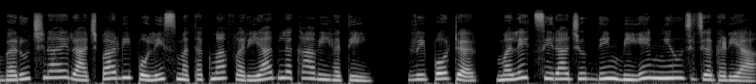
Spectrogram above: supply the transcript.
ભરૂચનાએ રાજપારડી પોલીસ મથકમાં ફરિયાદ લખાવી હતી. Reporter Malek Sirajuddin, BN news, Jhagadia.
